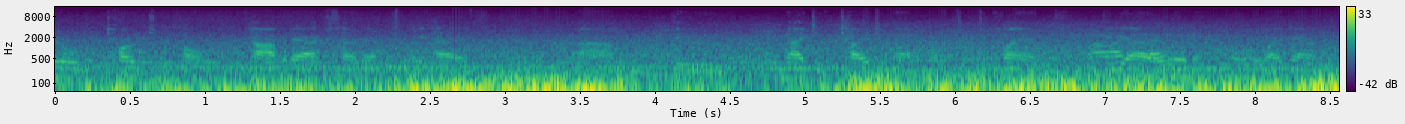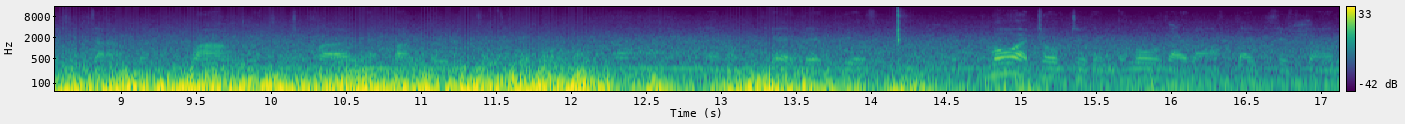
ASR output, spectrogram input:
build a totem pole, carve it out so it actually has um, the native totem animals of the clans, of the Yarra River, all the way down. This is um, Wang, which is a crow, and Bunjil, which is a eagle. And yeah, they're beautiful. The more I talk to them, the more they laugh. They just don't.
